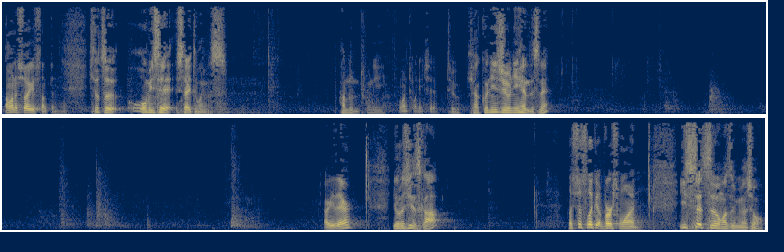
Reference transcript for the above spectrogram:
一つお見せしたいと思います。120. 122. 122編ですね。Are you there? よろしいですか Let's just look at verse 1. 一節をまず見ましょ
